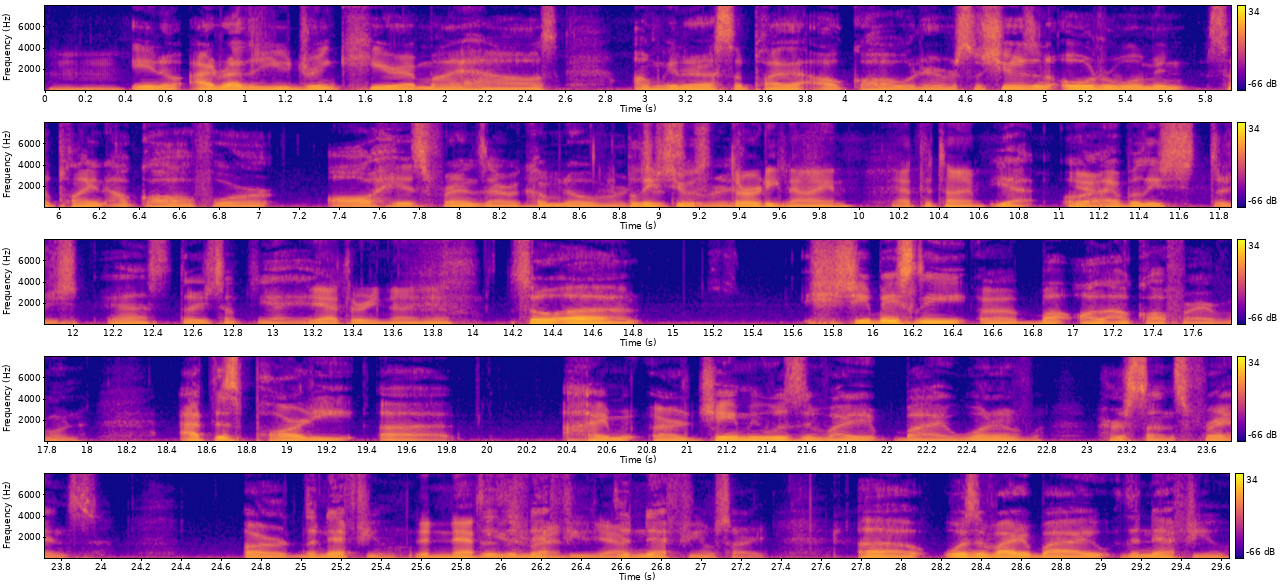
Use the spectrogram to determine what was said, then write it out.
hmm You know, I'd rather you drink here at my house. I'm gonna supply the alcohol, whatever. So she was an older woman supplying alcohol for all his friends that were coming over. Mm-hmm. i believe she was 39 at the time Yeah, or Yeah. I believe she's thirty. Yeah, thirty something. Yeah, yeah. yeah 39 yeah So uh, she basically uh, bought all the alcohol for everyone. At this party, uh, Jaime, or Jamie was invited by one of her son's friends, or the nephew. The nephew's the, friend, nephew. yeah. The nephew. I'm sorry. Uh, was invited by the nephew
